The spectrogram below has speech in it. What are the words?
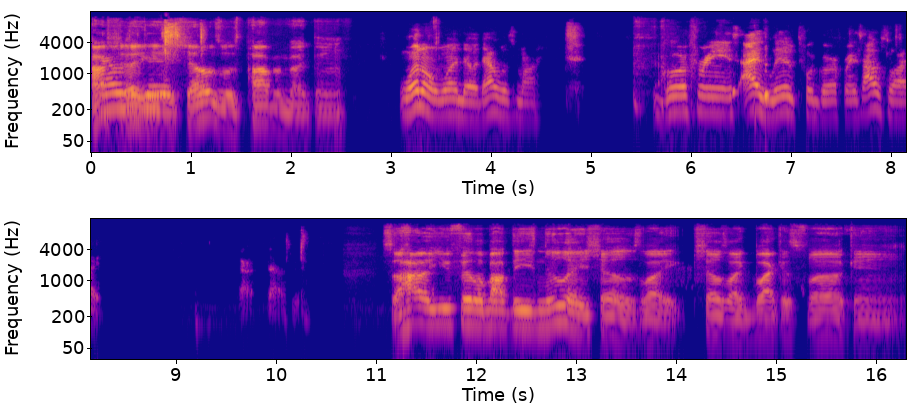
I was said, yeah, shows was popping back then. one on one though. That was my girlfriends. I lived for girlfriends. I was like, that, that was me. So how do you feel about these new age shows, like shows like Black as Fuck and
